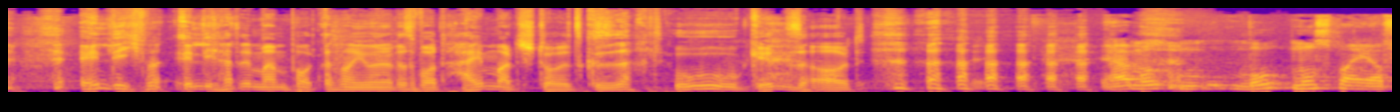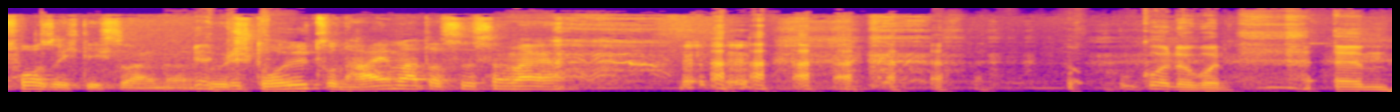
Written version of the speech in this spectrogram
endlich, endlich hat in meinem Podcast mal jemand das Wort Heimatstolz gesagt. Uh, Gänsehaut. ja, mu mu muss man ja vorsichtig sein. Ne? Stolz und Heimat, das ist immer. oh Gott, oh Gott. Ähm,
